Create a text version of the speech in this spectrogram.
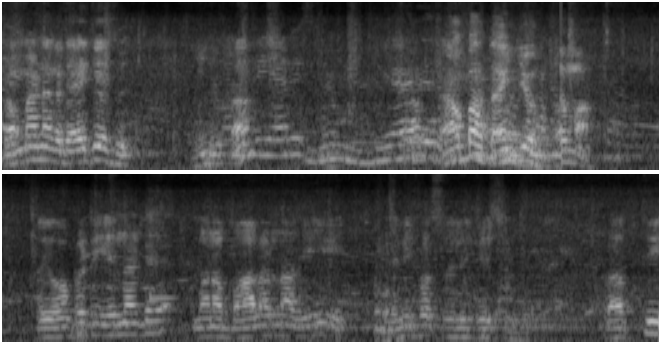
బ్రహ్మాండంగా దయచేసి ఆ? అబ్బా థ్యాంక్ యూ అమ్మా అది ఒకటి ఏంటంటే మన బాలన్నది మేనిఫెస్టో రిలీజ్ చేసింది ప్రతి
